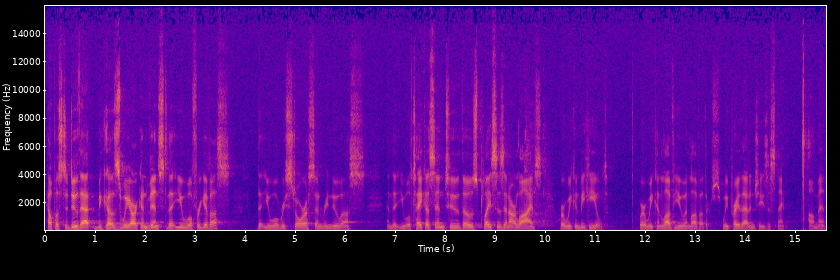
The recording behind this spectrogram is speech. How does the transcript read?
Help us to do that because we are convinced that you will forgive us, that you will restore us and renew us, and that you will take us into those places in our lives where we can be healed, where we can love you and love others. We pray that in Jesus' name. Amen.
